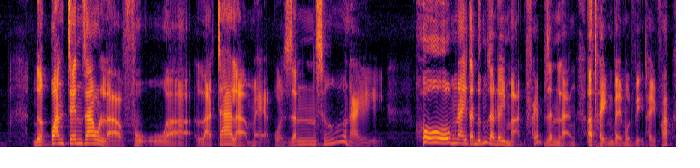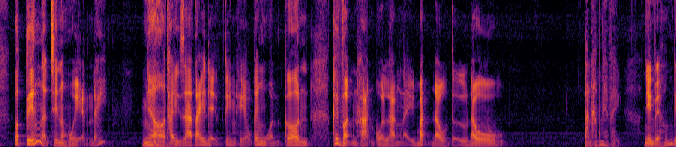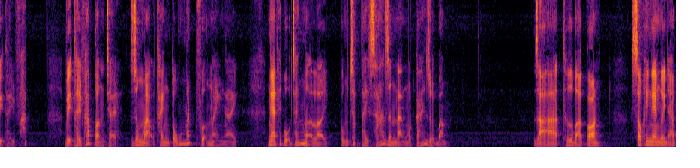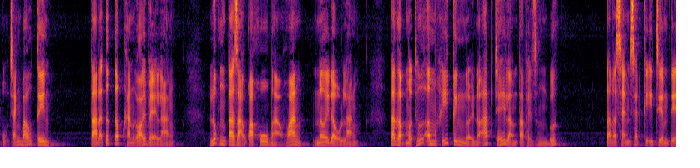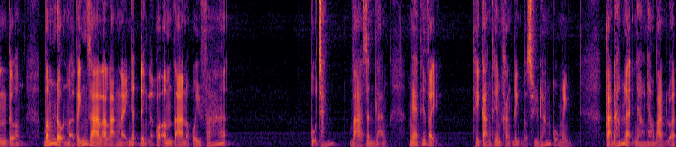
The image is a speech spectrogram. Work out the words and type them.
Được quan trên giao là phụ à, là cha là mẹ của dân xứ này. Hôm nay ta đứng ra đây mạn phép dân làng à, thỉnh về một vị thầy pháp có tiếng ở trên huyện đấy nhờ thầy ra tay để tìm hiểu cái nguồn cơn, cái vận hạn của làng này bắt đầu từ đâu? Cả đám nghe vậy, nhìn về hướng vị thầy pháp. Vị thầy pháp còn trẻ, dung mạo thanh tú, mắt phượng ngày ngày nghe thấy cụ tránh mở lời, cũng chắp tay xá dân làng một cái rồi bẩm. Dạ thưa bà con, sau khi nghe người nhà cụ tránh báo tin, ta đã tức tốc khăn gói về làng lúc ta dạo qua khu mả hoang, nơi đầu làng, ta gặp một thứ âm khí kinh người nó áp chế làm ta phải dừng bước. Ta đã xem xét kỹ chiêm tiên tưởng bấm độn mà tính ra là làng này nhất định là có âm tà nó quấy phá. Cụ tránh và dân làng nghe thế vậy thì càng thêm khẳng định vào suy đoán của mình. Cả đám lại nhao nhao bàn luận.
